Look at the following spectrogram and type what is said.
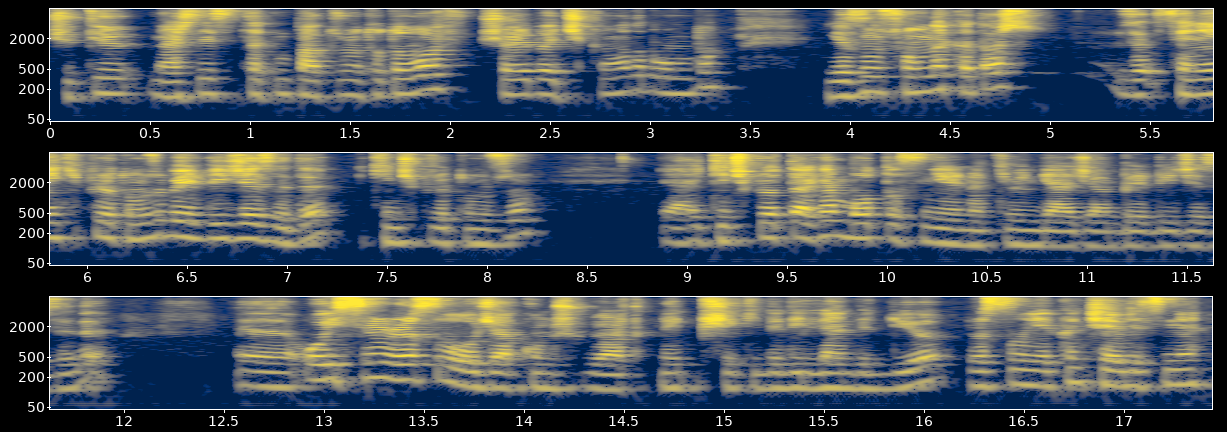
çünkü Mercedes takım patronu Toto Wolff şöyle bir açıklamada bulundu. Yazın sonuna kadar seneye iki pilotumuzu belirleyeceğiz dedi. İkinci pilotumuzu. Yani ikinci pilot derken Bottas'ın yerine kimin geleceğini belirleyeceğiz dedi. Ee, o ismin Russell olacak konuşuluyor artık net bir şekilde dillendiriliyor. Russell'ın yakın çevresine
